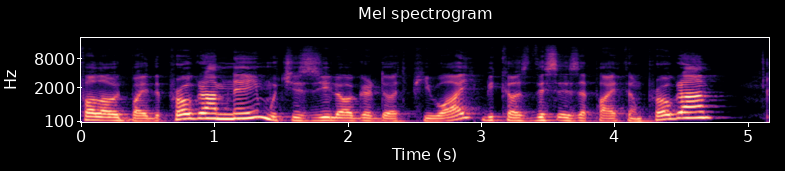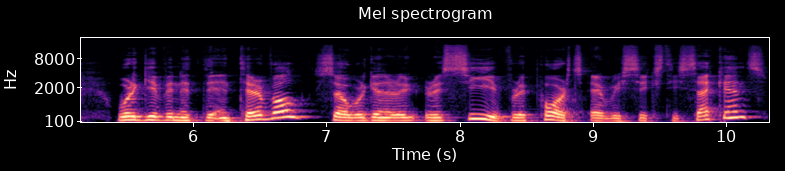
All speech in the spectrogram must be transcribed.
followed by the program name, which is zlogger.py because this is a Python program. We're giving it the interval, so we're going to re receive reports every 60 seconds.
